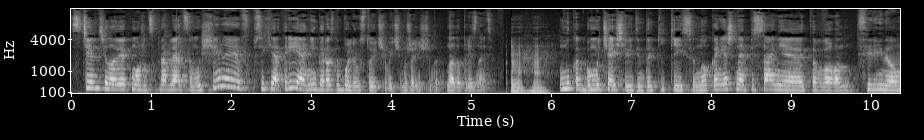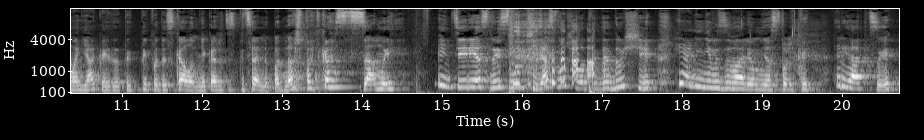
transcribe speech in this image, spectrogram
С чем человек может справляться? Мужчины в психиатрии, они гораздо более устойчивы, чем женщины, надо признать. Угу. Ну, как бы мы чаще видим такие кейсы. Но, конечно, описание этого серийного маньяка, это ты, ты подыскала, мне кажется, специально под наш подкаст самый интересный случай. Я слушала предыдущие, и они не вызывали у меня столько реакции.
